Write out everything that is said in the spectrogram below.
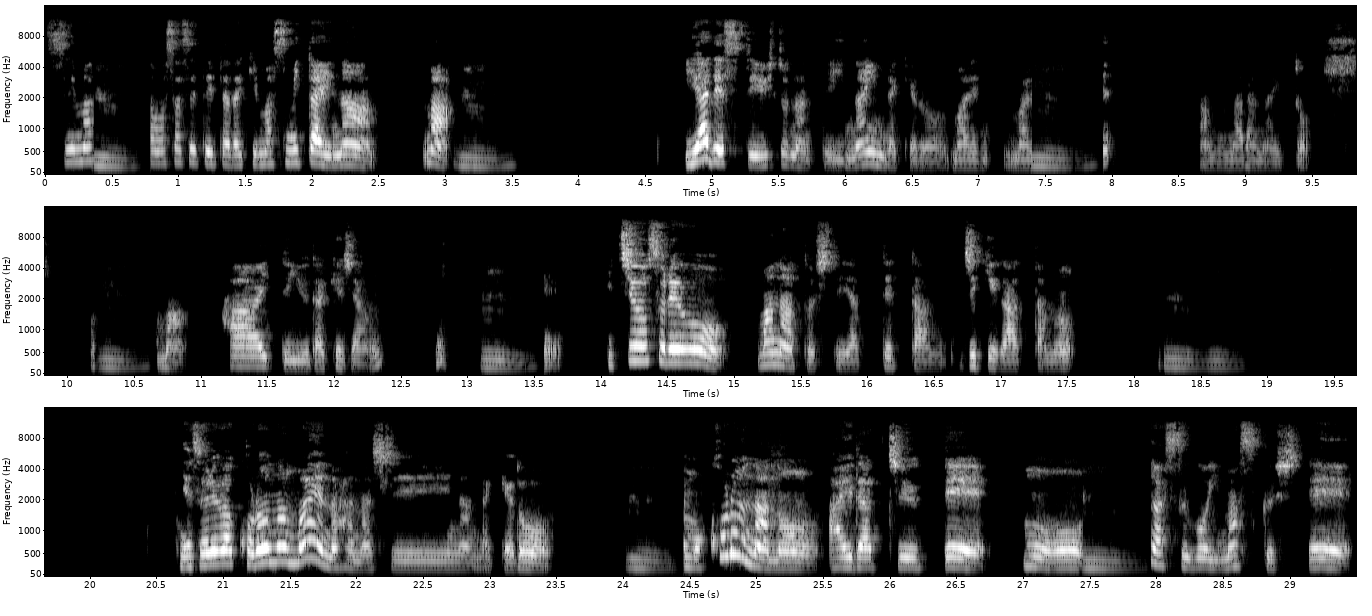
すいません、うん。倒させていただきますみたいな、まあ、うん。嫌ですっていう人なんていないんだけど、まれ、まれ、うん。あの、ならないと。うん。まあ、はーいって言うだけじゃんうん。一応それをマナーとしてやってた時期があったの。うん。で、それはコロナ前の話なんだけど、うん。でもコロナの間中って、もう、うん。がすごいマスクして、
